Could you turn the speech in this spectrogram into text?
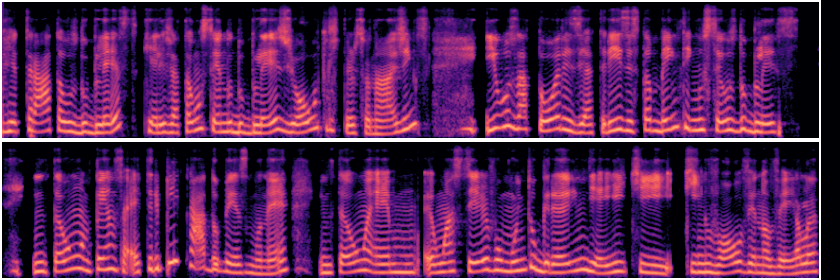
retrata os dublês, que eles já estão sendo dublês de outros personagens, e os atores e atrizes também têm os seus dublês. Então, pensa, é triplicado mesmo, né? Então, é, é um acervo muito grande aí que, que envolve a novela.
